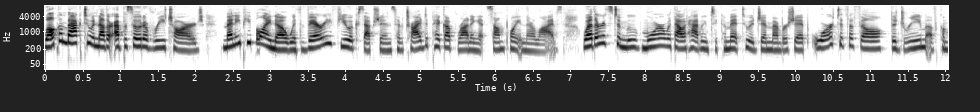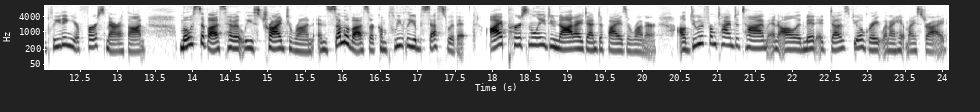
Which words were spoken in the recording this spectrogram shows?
Welcome back to another episode of Recharge. Many people I know, with very few exceptions, have tried to pick up running at some point in their lives, whether it's to move more without having to commit to a gym membership or to fulfill the dream of completing your first marathon. Most of us have at least tried to run, and some of us are completely obsessed with it. I personally do not identify as a runner. I'll do it from time to time, and I'll admit it does feel great when I hit my stride.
